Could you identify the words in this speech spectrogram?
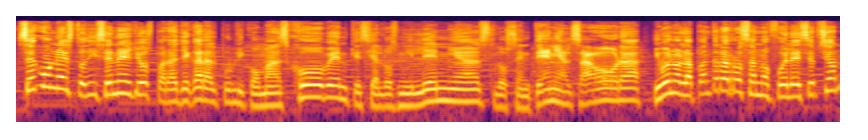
Según esto dicen ellos, para llegar al público más joven, que sea los millennials, los centennials ahora. Y bueno, la Pantera Rosa no fue la excepción.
